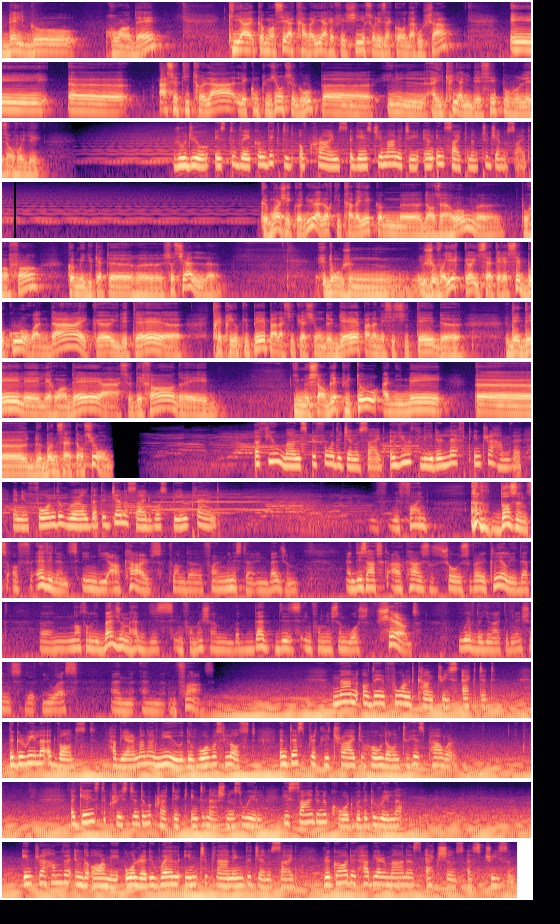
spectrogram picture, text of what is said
belgo-rwandais qui a commencé à travailler, à réfléchir sur les accords d'Arusha. Et à ce titre-là, les conclusions de ce groupe, euh, il a écrit à l'IDC pour les envoyer. Ruggiero is today convicted of crimes against humanity and incitement to genocide. que moi j'ai connu alors qu'il travaillait comme euh, dans un home euh, pour enfants, comme éducateur euh, social. Et donc je, je voyais qu'il s'intéressait beaucoup au Rwanda et qu'il était euh, très préoccupé par la situation de guerre, par la nécessité de- d'aider les, les Rwandais à se défendre. Et il me semblait plutôt animé euh, de bonnes intentions. A few months before the genocide, a youth leader left Interahamwe and informed the world that the genocide was being planned. We find dozens of evidence in the archives from the foreign minister in Belgium, and these arch- archives shows very clearly that uh, not only Belgium had this information, but that this information was shared with the United Nations, the US, and, and, and France. None of the informed countries acted. The guerrilla advanced. Habyarimana knew the war was lost and desperately tried to hold on to his power. Against the Christian Democratic International's will, he signed an accord with the guerrilla. Interahamwe and the army, already well into planning the genocide, regarded Habyarimana's actions as treason.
